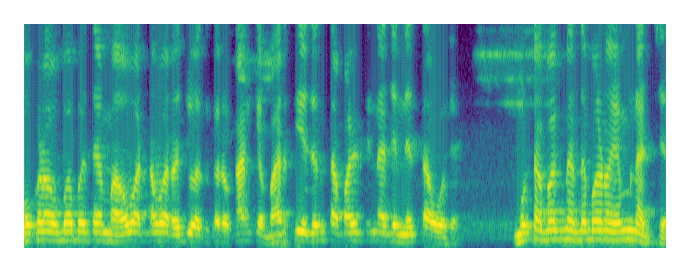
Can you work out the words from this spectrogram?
વોકડાઓ બાબતે એમાં અવારનવાર રજૂઆત કરો કારણ કે ભારતીય જનતા પાર્ટીના જે નેતાઓ છે, મોટાભાગના દબાણો એમના જ છે.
